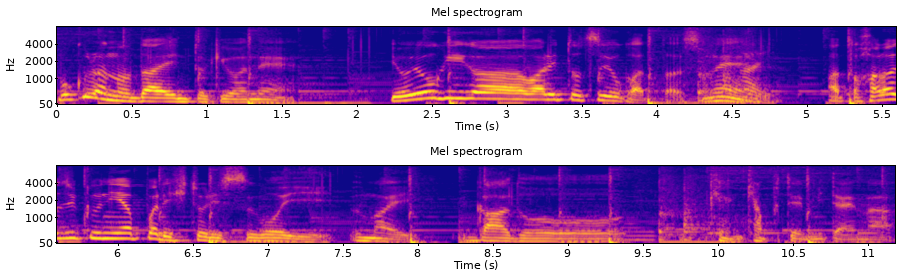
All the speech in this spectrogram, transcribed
僕らの代の時はね代々木が割と強かったですね、はい、あと原宿にやっぱり一人すごいうまいガード兼キャプテンみたいな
